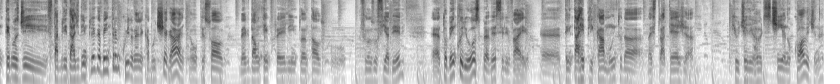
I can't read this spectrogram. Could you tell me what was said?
em termos de estabilidade do emprego, é bem tranquilo, né? Ele acabou de chegar, então o pessoal deve dar um tempo para ele implantar o, a filosofia dele. Estou é, bem curioso para ver se ele vai é, tentar replicar muito da, da estratégia que o Jalen Hurts tinha no college, né?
